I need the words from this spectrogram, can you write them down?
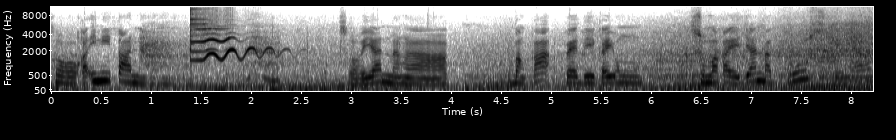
So, kainitan. So, ayan, mga bangka. Pwede kayong sumakay dyan, mag-cruise. Ganyan.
